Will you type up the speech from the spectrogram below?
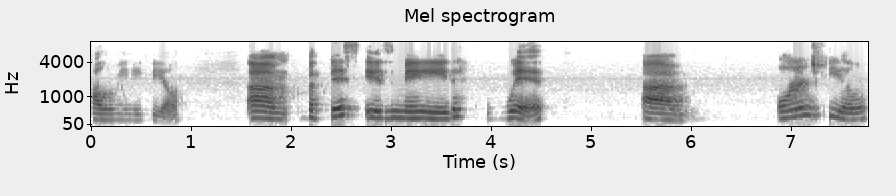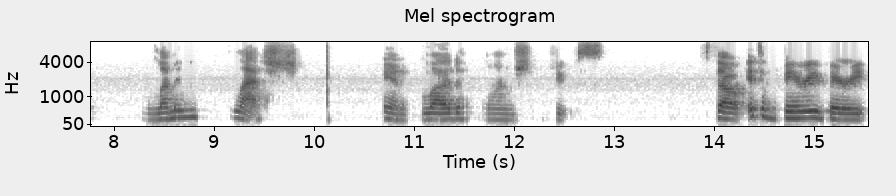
Halloweeny feel. Um, but this is made with um, orange peel, lemon flesh, and blood orange juice. So it's a very, very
